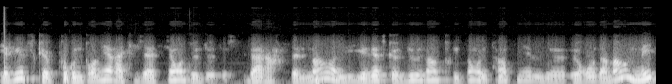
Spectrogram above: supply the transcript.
ils risquent pour une première accusation de, de, de, cyberharcèlement, ils risquent deux ans de prison et 30 000 euros d'amende, mais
